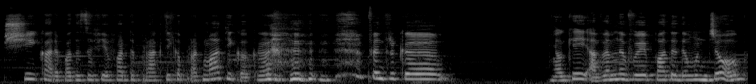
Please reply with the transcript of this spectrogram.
și care poate să fie foarte practică, pragmatică, că pentru că ok, avem nevoie poate de un job,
